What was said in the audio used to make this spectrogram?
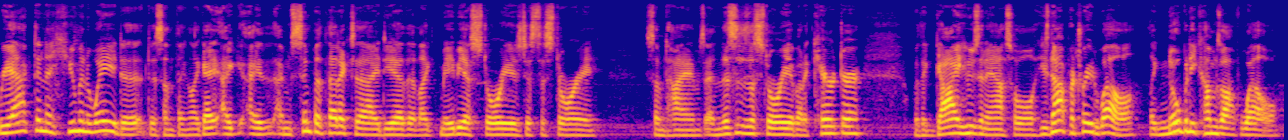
react in a human way to, to something. Like I, I, I I'm sympathetic to the idea that like maybe a story is just a story sometimes. And this is a story about a character with a guy who's an asshole. He's not portrayed well. Like nobody comes off well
